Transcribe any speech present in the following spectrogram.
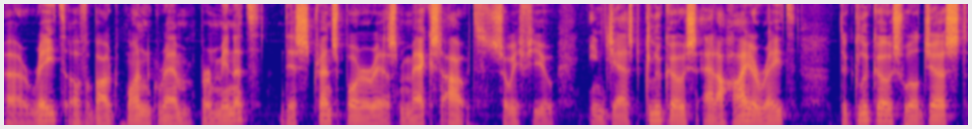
a, rate of about 1 gram per minute, this transporter is maxed out. So if you ingest glucose at a higher rate, the glucose will just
